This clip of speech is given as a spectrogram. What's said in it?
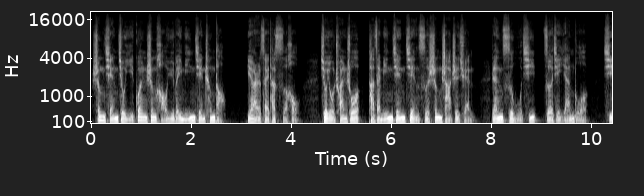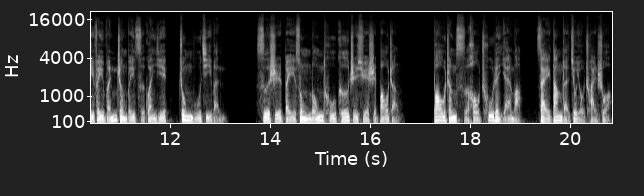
生前就以官声好誉为民间称道，因而在他死后就有传说他在民间见私生杀之权，人死五七则见阎罗。岂非文正为此官耶？终无记闻。四是北宋龙图阁直学士包拯，包拯死后出任阎王，在当的就有传说，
